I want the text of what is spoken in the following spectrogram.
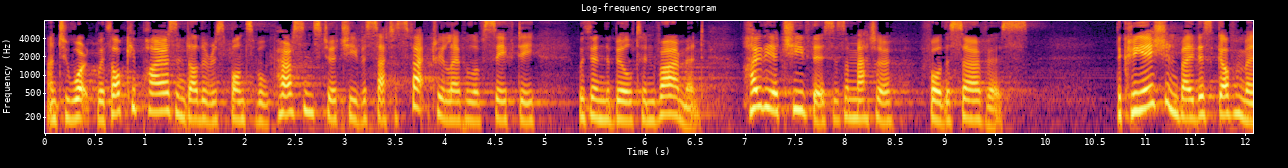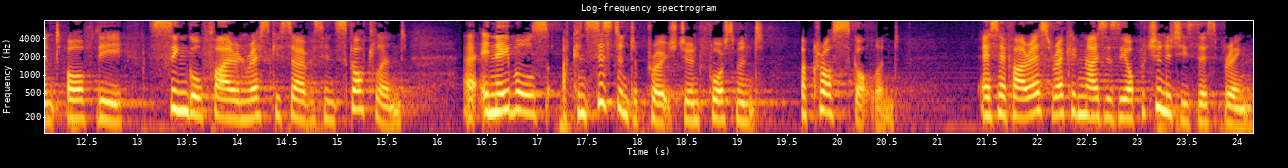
and to work with occupiers and other responsible persons to achieve a satisfactory level of safety within the built environment. How they achieve this is a matter for the service. The creation by this government of the single fire and rescue service in Scotland uh, enables a consistent approach to enforcement across Scotland. SFRS recognises the opportunities this bring,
